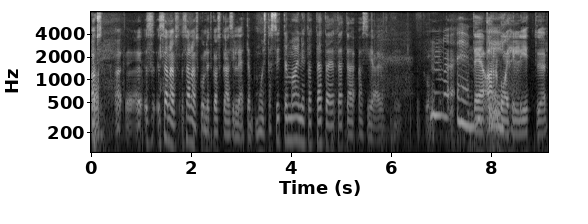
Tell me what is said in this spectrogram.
Onks, äh, äh, sanois, sanois kunnit koskaan silleen, että muista sitten mainita tätä ja tätä asiaa No, teidän tiedä. arvoihin liittyen?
